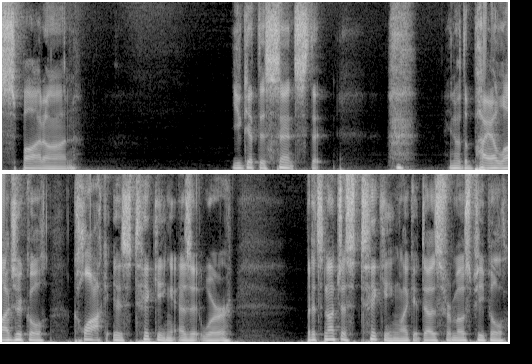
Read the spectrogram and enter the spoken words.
spot on. You get this sense that, you know, the biological clock is ticking, as it were, but it's not just ticking like it does for most people.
